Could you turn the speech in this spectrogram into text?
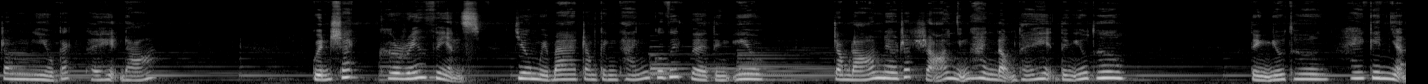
trong nhiều cách thể hiện đó. Quyển sách Corinthians, chương 13 trong Kinh Thánh có viết về tình yêu. Trong đó nêu rất rõ những hành động thể hiện tình yêu thương. Tình yêu thương hay kiên nhẫn.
